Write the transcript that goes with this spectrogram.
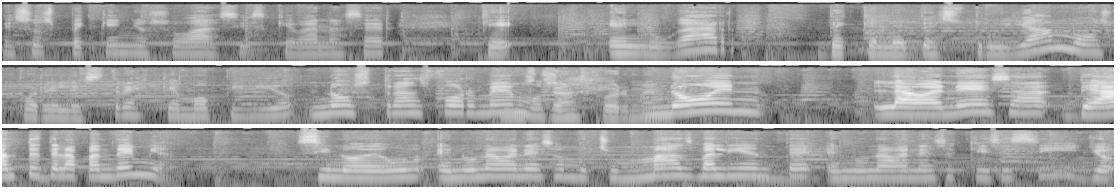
esos pequeños oasis que van a hacer que en lugar de que nos destruyamos por el estrés que hemos vivido, nos transformemos. No en la Vanessa de antes de la pandemia, sino de un, en una Vanessa mucho más valiente, en una Vanessa que dice, sí, yo,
